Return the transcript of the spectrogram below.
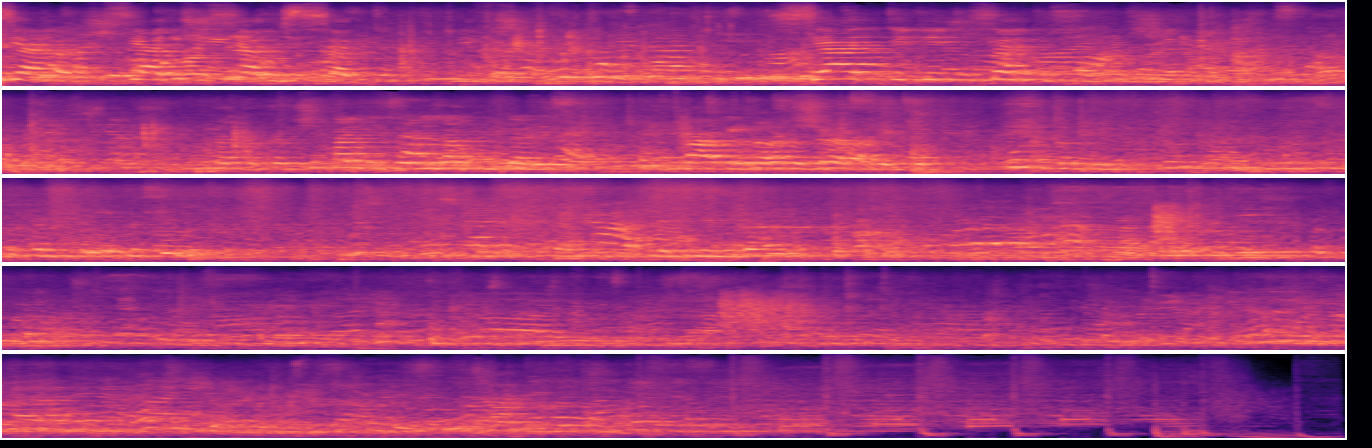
Сядь, сядь, сядь, сядьте. Сядьте, дети, сядьте так как прочитали, если они запутались. Как их прочитали? Спасибо.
